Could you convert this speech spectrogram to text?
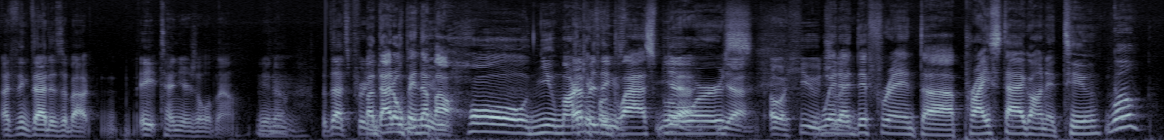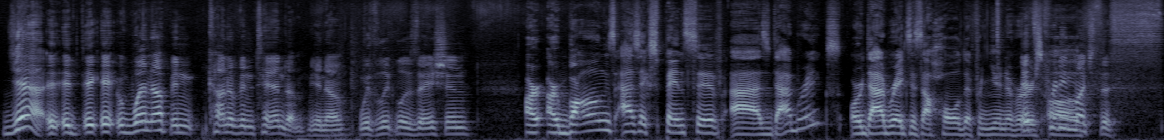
I think that is about eight, ten years old now, you know. But that's pretty. But that opened up a whole new market for glass yeah, blowers Yeah, yeah. Oh, a huge. with a different uh, price tag on it too. Well, yeah, it, it, it, went up in kind of in tandem, you know, with legalization. Are, are bongs as expensive as dab rigs? Or dab rigs is a whole different universe? It's pretty of- much this.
